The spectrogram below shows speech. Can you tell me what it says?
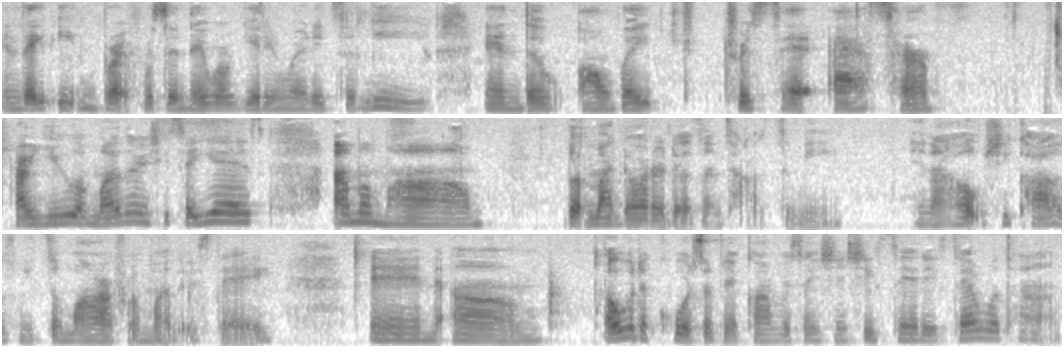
and they'd eaten breakfast and they were getting ready to leave. And the uh, waitress said, asked her, Are you a mother? And she said, Yes, I'm a mom, but my daughter doesn't talk to me. And I hope she calls me tomorrow for Mother's Day. And um, over the course of their conversation, she said it several times.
